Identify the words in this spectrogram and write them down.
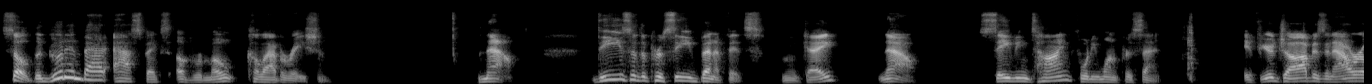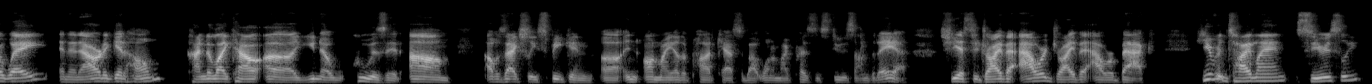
So, the good and bad aspects of remote collaboration. Now, these are the perceived benefits. Okay. Now, saving time 41%. If your job is an hour away and an hour to get home, kind of like how uh you know who is it? Um I was actually speaking uh in on my other podcast about one of my present students Andrea. She has to drive an hour, drive an hour back. Here in Thailand, seriously,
